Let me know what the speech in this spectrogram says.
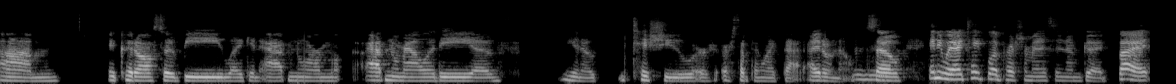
um, it could also be like an abnormal abnormality of, you know, tissue or, or something like that. I don't know. hmm So anyway, I take blood pressure medicine. I'm good. But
